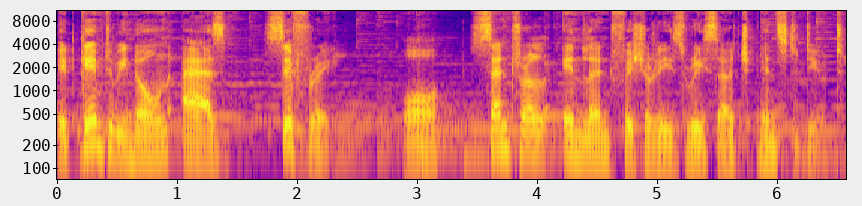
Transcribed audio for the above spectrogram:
it came to be known as CIFRI or Central Inland Fisheries Research Institute.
